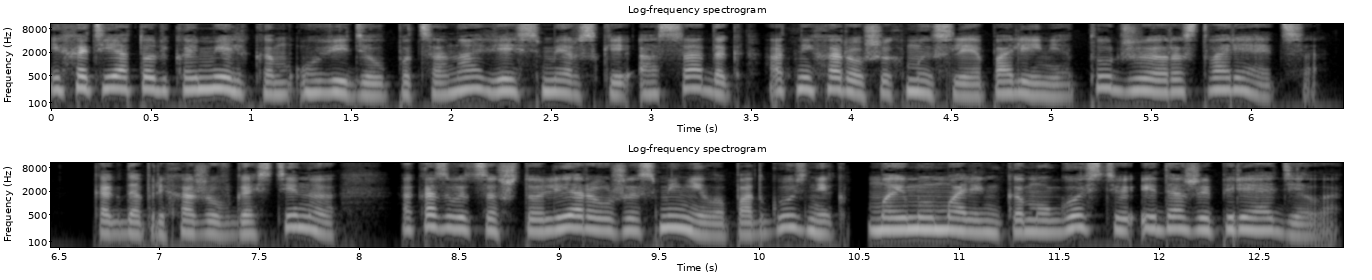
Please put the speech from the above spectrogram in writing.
И хоть я только мельком увидел пацана, весь мерзкий осадок от нехороших мыслей о Полине тут же растворяется. Когда прихожу в гостиную, оказывается, что Лера уже сменила подгузник моему маленькому гостю и даже переодела.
